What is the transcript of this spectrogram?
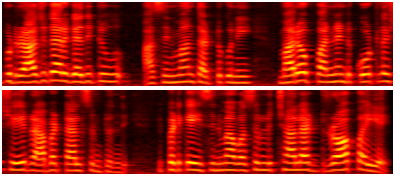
ఇప్పుడు రాజుగారి గది టూ ఆ సినిమాను తట్టుకుని మరో పన్నెండు కోట్ల షేర్ రాబట్టాల్సి ఉంటుంది. ఇప్పటికే ఈ సినిమా వసూళ్ళు చాలా డ్రాప్ అయ్యాయి.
